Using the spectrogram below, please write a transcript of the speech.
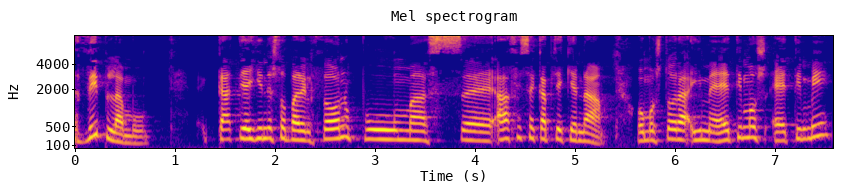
δίπλα μου. Κάτι έγινε στο παρελθόν που μας ε, άφησε κάποια κενά. Όμως τώρα είμαι έτοιμος, έτοιμη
